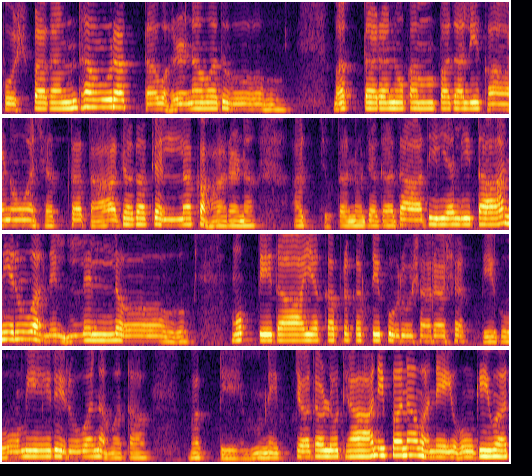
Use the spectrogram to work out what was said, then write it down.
ಪುಷ್ಪಗಂಧವು ರಕ್ತವರ್ಣವದು ಭಕ್ತರನು ಕಂಪದಲ್ಲಿ ಕಾಣುವ ಶತ್ತ ತಾಜಗಕ್ಕೆಲ್ಲ ಕಾರಣ. ಅಚ್ಚುತನು ಜಗದಾದಿಯಲ್ಲಿ ತಾನಿರುವನೆಲ್ಲೆಲ್ಲೋ ಮುಕ್ತಿದಾಯಕ ಪ್ರಕೃತಿ ಪುರುಷರ ಶಕ್ತಿ ಮೀರಿರುವ ನವತ. ಭಕ್ತಿಂ ನಿತ್ಯದಳು ಧ್ಯಾನಿಪನವನೆ ಯೋಗಿವರ.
